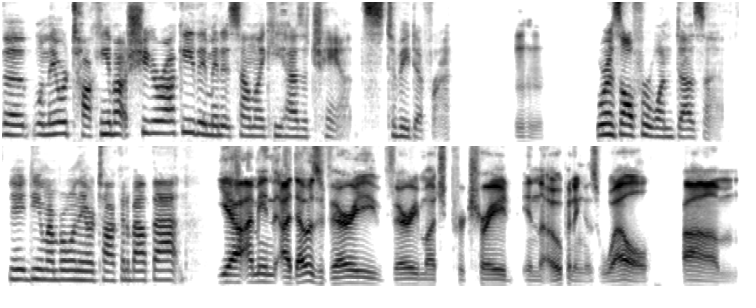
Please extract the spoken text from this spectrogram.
the when they were talking about Shigaraki, they made it sound like he has a chance to be different, hmm whereas All for One doesn't. Do do you remember when they were talking about that? Yeah, I mean uh, that was very, very much portrayed in the opening as well. Um,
